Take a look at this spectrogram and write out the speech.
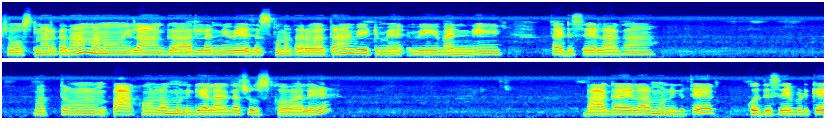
చూస్తున్నారు కదా మనం ఇలా గారెలన్నీ వేసేసుకున్న తర్వాత వీటి మీ ఇవన్నీ తడిసేలాగా మొత్తం పాకంలో మునిగేలాగా చూసుకోవాలి. బాగా ఇలా మునిగితే కొద్దిసేపటికే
